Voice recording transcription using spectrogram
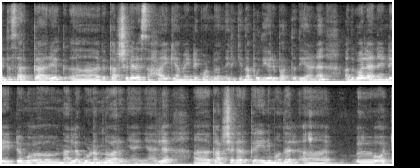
ഇത് സർക്കാർ കർഷകരെ സഹായിക്കാൻ വേണ്ടി കൊണ്ടുവന്നിരിക്കുന്ന പുതിയൊരു പദ്ധതിയാണ്. അതുപോലെ തന്നെ എന്റെ ഏറ്റവും നല്ല ഗുണം എന്ന് പറഞ്ഞു കഴിഞ്ഞാൽ കർഷകർക്ക് ഇനി മുതൽ ഒറ്റ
